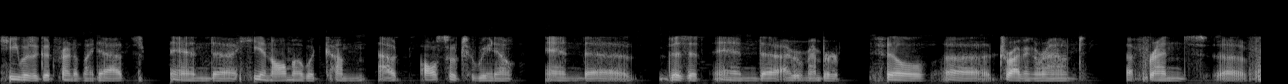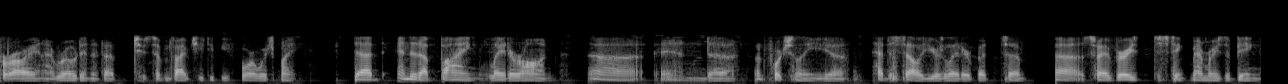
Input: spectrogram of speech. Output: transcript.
he was a good friend of my dad's, and uh, he and Alma would come out also to Reno and uh, visit. And uh, I remember Phil uh, driving around a friend's uh, Ferrari, and I rode in it a 275 GTB4, which my dad ended up buying later on, uh, and uh, unfortunately uh, had to sell years later. But um, uh, so I have very distinct memories of being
